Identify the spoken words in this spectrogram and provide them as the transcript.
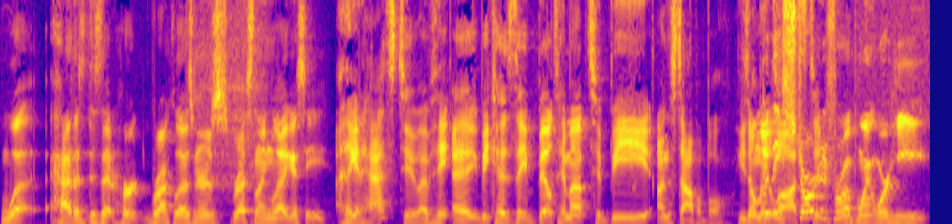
What? How does does that hurt Brock Lesnar's wrestling legacy? I think it has to. I think uh, because they built him up to be unstoppable. He's only. But they started to- from a point where he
